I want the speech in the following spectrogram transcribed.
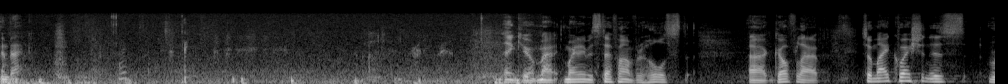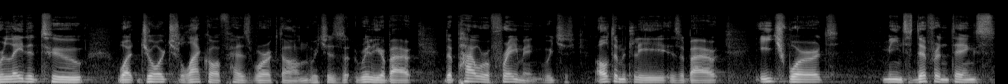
And back? Thank you. My, my name is Stefan Verhulst, uh, GovLab. So my question is related to what George Lakoff has worked on, which is really about the power of framing, which ultimately is about each word means different things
